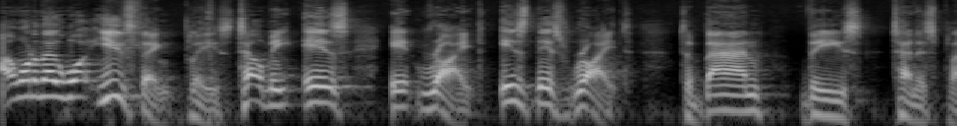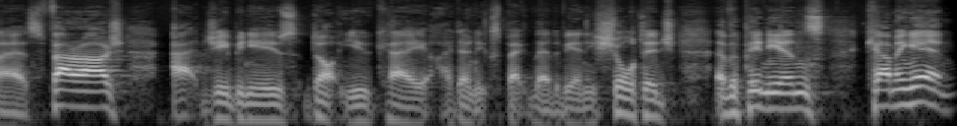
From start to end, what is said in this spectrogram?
I want to know what you think, please. Tell me, is it right? Is this right to ban these tennis players. Farage at gbnews.uk. I don't expect there to be any shortage of opinions coming in.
